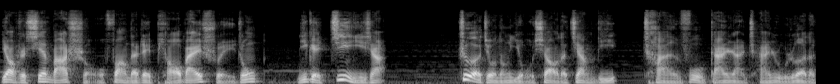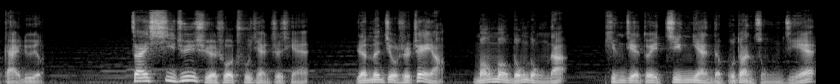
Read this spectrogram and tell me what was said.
要是先把手放在这漂白水中，你给浸一下。这就能有效的降低产妇感染产乳热的概率了。在细菌学说出现之前，人们就是这样懵懵懂懂的，凭借对经验的不断总结，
